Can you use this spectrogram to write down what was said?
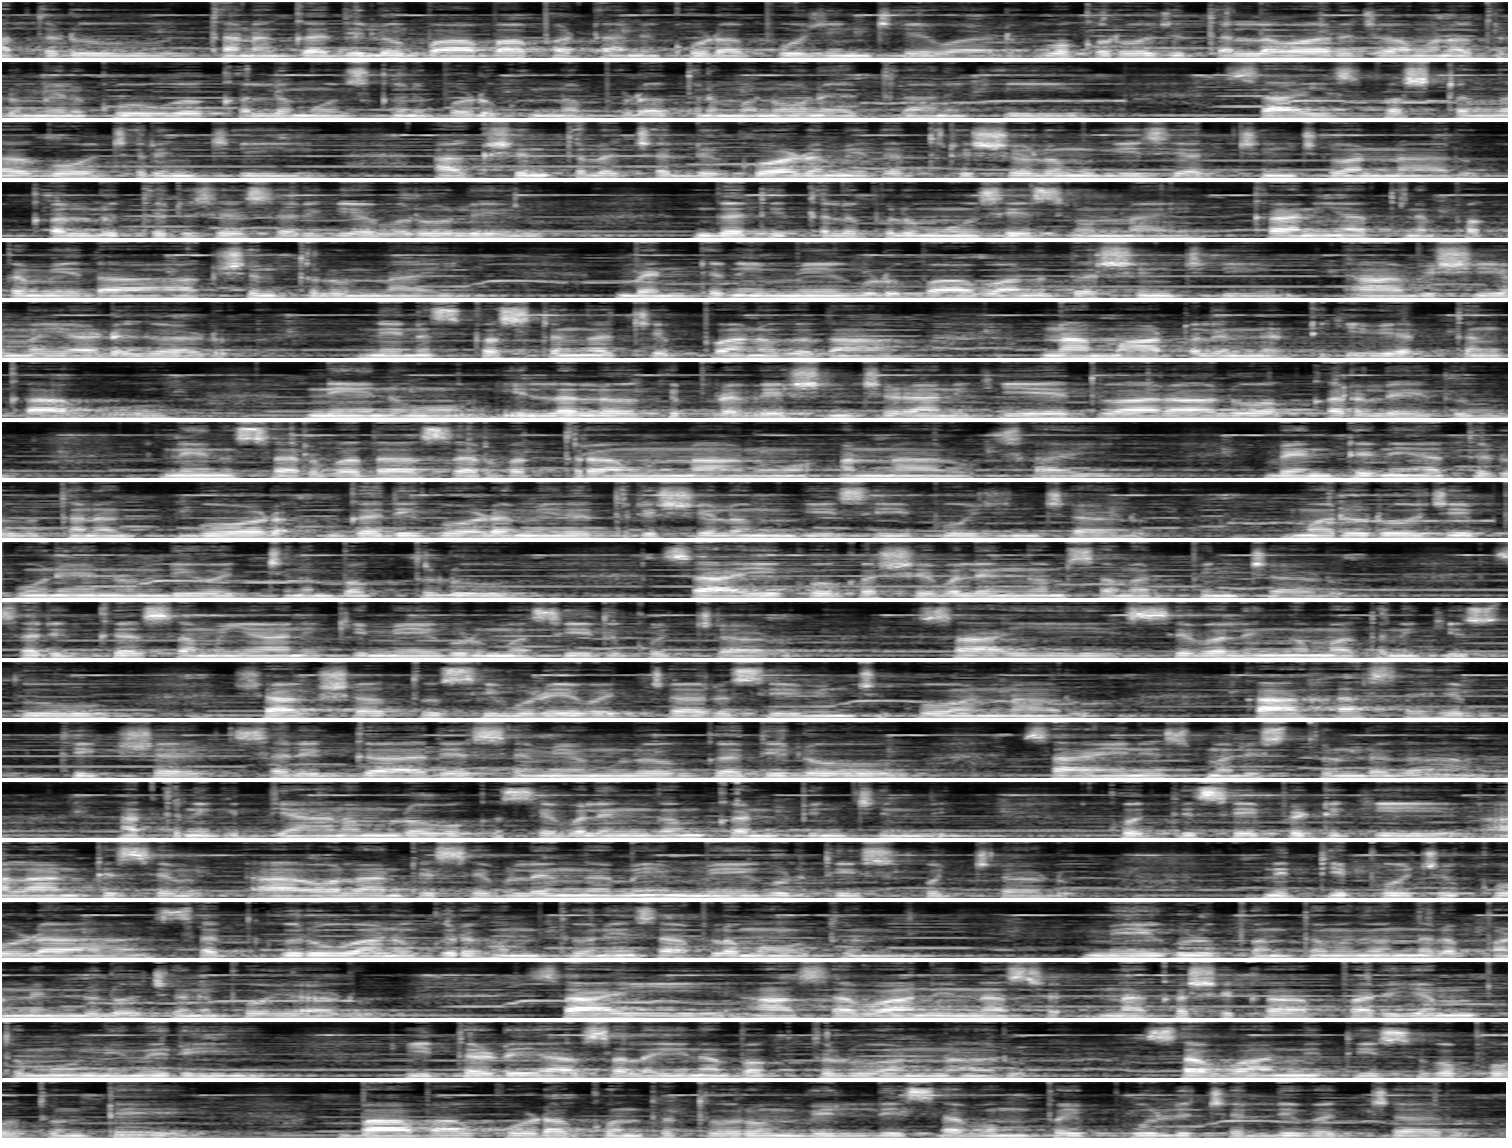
అతడు తన గదిలో బాబా పటాన్ని కూడా పూజించేవాడు. ఒకరోజు తెల్లవారుజామున అతడు మెలకువగా కళ్ళు మూసుకొని పడుకున్నప్పుడు అతని మనోనేత్రానికి సాయి స్పష్టంగా గోచరించి అక్షింతల చల్లి గోడ మీద త్రిశూలం గీసి అర్చించు అన్నారు. కళ్ళు తెరిసేసరికి ఎవరూ లేరు. గది తలుపులు మూసేసి ఉన్నాయి. కానీ అతని పక్క మీద అక్షింతలున్నాయి. వెంటనే మేగుడు బాబాను దర్శించి ఆ విషయమై అడిగాడు. నేను స్పష్టంగా చెప్పాను కదా నా మాటలు ఎన్నటికీ వ్యర్థం కావు. నేను ఇళ్ళలోకి ప్రవేశించడానికి ఏ ద్వారాలు అక్కర్లేదు. నేను సర్వదా సర్వత్రా ఉన్నాను అన్నారు సాయి. వెంటనే అతడు తన గోడ గది గోడ మీద త్రిశూలం గీసి పూజించాడు. మరో రోజే పూణే నుండి వచ్చిన భక్తుడు సాయికి ఒక శివలింగం సమర్పించాడు. సరిగ్గా సమయానికి మేగుడు మసీదుకొచ్చాడు. సాయి శివలింగం అతనికిస్తూ సాక్షాత్తు శివుడే వచ్చారు సేవించుకో అన్నారు. కాకా సాహెబ్ దీక్ష సరిగ్గా అదే సమయంలో గదిలో సాయిని స్మరిస్తుండగా అతనికి ధ్యానంలో ఒక శివలింగం కనిపించింది. కొద్దిసేపటికి అలాంటి శివ అలాంటి శివలింగమే మేగుడు తీసుకొచ్చాడు. నిత్యపూజ కూడా సద్గురువు అనుగ్రహంతోనే సఫలమవుతుంది. మేగుడు పంతొమ్మిది వందల పన్నెండులో చనిపోయాడు. సాయి ఆ శవాన్ని నశ నకశిక పర్యంతము నిమిరి ఇతడే అసలైన భక్తుడు అన్నారు. శవాన్ని తీసుకుపోతుంటే బాబా కూడా కొంత దూరం వెళ్ళి శవంపై పూలు చల్లి వచ్చారు.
